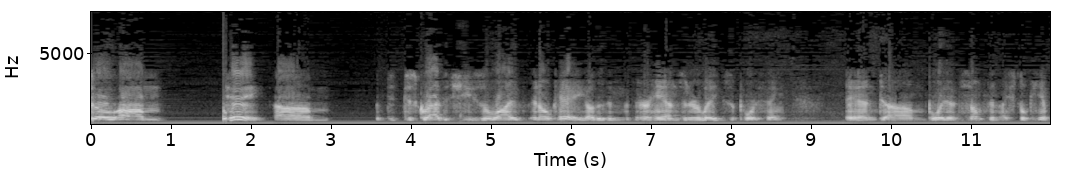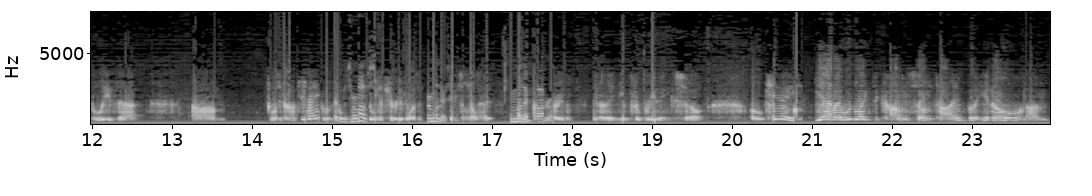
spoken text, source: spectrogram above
So, um, okay, um, just glad that she's alive and okay, other than her hands and her legs, the poor thing. And, um, boy, that's something. I still can't believe that. Um, was it oxygen tank? It was her mother's. Sure it wasn't. Her mother's. Maybe someone else Her mother, carry them. You know, they need for breathing. So, okay. Yeah, and I would like to come sometime, but you know, I'm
